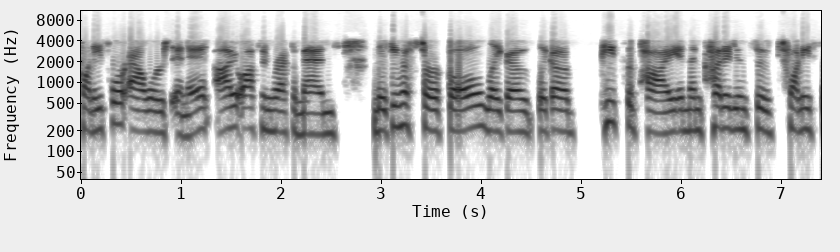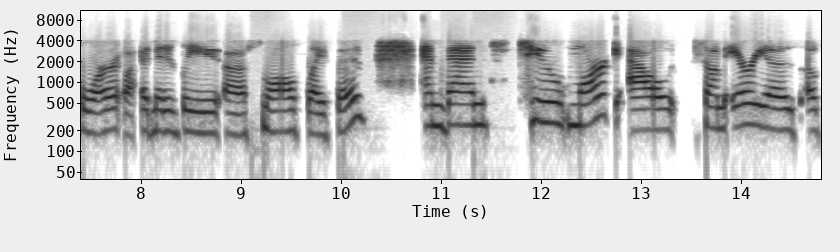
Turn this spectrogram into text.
24 hours in it. I often recommend making a circle, like a like a pizza pie, and then cut it into 24, uh, admittedly uh, small slices, and then to mark out some areas of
